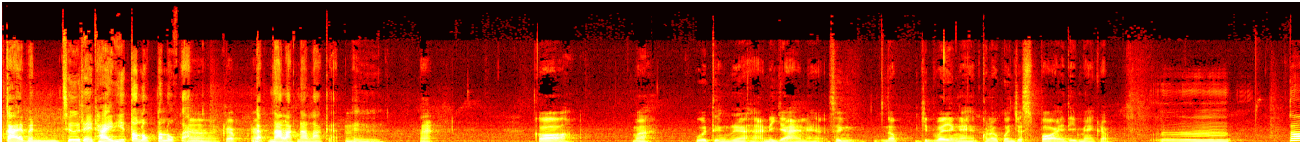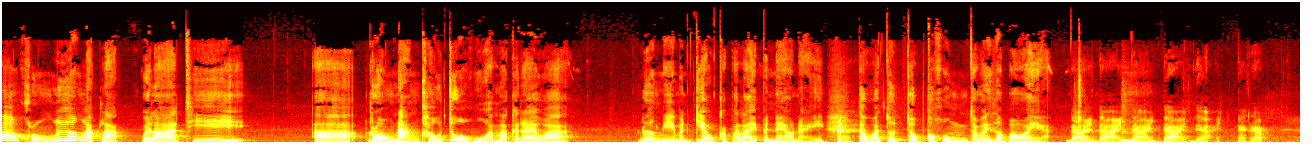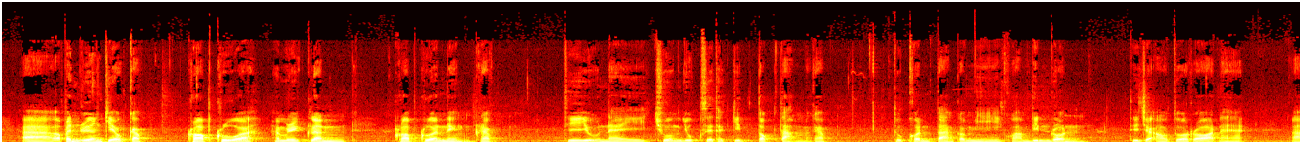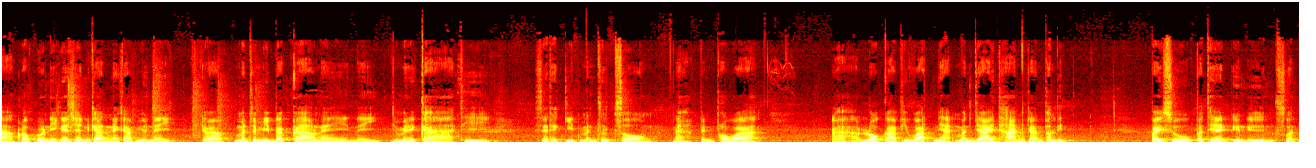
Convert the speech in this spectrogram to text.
กลายเป็นชื่อไทย ๆ ที่ตลกตลกๆอะอ่าครับคแบบน่ารักน่ารักอะเออนะก็มาพูดถึงเนื้อหานิยายนะฮะซึ่งนกคิดว่ายังไงเราควรจะสปอยดีไหมครับ อืม ก็เอาโครงเรื่องหลัก ๆ เวลาที่อ่า โรงหนังเขาจั่วหัวมาก็ได้ว่า เรื่องนี้มันเกี่ยวกับอะไรเป็นแนวไหนอะแต่ว่าจุดจบก็คงจะไม่ spoil อะได้ได้ได้ได้ได้นะครับอ่าก็เป็นเรื่องเกี่ยวกับครอบครัวอเมริกันครอบครัวหนึ่งครับ ที่อยู่ในช่วงยุคเศรษฐกิจตกต่ำนะครับ ทุกคนต่างก็มีความดิ้นรนที่จะเอาตัวรอดนะฮะอ่าครอบครัวนี้ก็เช่นกันนะครับ อยู่ในอ่ามันจะมี background ในในอเมริกาที่ เศรษฐกิจมันทรุดโทรมนะเป็นเพราะว่าอ่าโลกาภิวัตน์เนี่ยมันย้ายฐานการผลิตไปสู่ประเทศอื่น ๆ ส่วน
